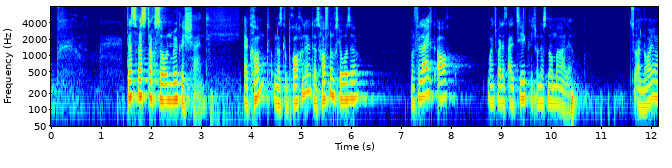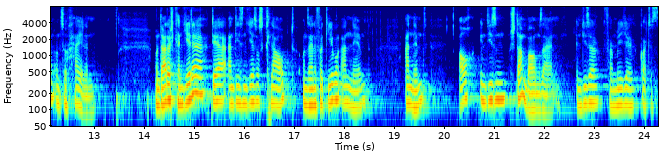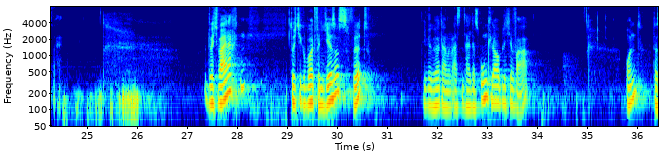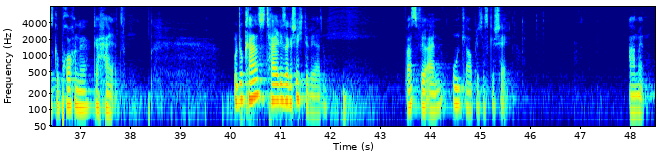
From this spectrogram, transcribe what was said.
Das, was doch so unmöglich scheint. Er kommt, um das Gebrochene, das Hoffnungslose und vielleicht auch manchmal das Alltägliche und das Normale zu erneuern und zu heilen. Und dadurch kann jeder, der an diesen Jesus glaubt und seine Vergebung annimmt, annimmt auch in diesem Stammbaum sein, in dieser Familie Gottes sein. Durch Weihnachten, durch die Geburt von Jesus wird, wie wir gehört haben im ersten Teil, das Unglaubliche wahr und das Gebrochene geheilt. Und du kannst Teil dieser Geschichte werden. Was für ein unglaubliches Geschenk. Amen.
